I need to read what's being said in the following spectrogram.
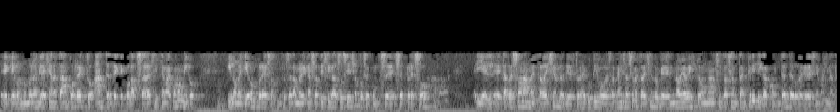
eh, que los números en Grecia no estaban correctos antes de que colapsara el sistema económico y lo metieron preso. Entonces la American Statistical Association pues se, se expresó y esta persona me estaba diciendo, el director ejecutivo de esa organización me estaba diciendo que él no había visto una situación tan crítica desde lo de Grecia, imagínate,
